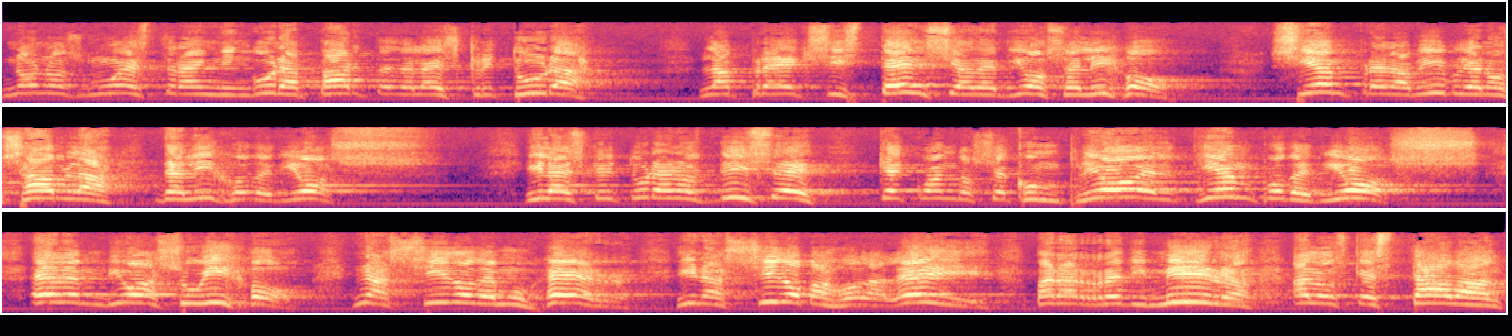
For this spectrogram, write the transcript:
no nos muestra en ninguna parte de la escritura la preexistencia de Dios el Hijo. Siempre la Biblia nos habla del Hijo de Dios. Y la Escritura nos dice que cuando se cumplió el tiempo de Dios, Él envió a su Hijo, nacido de mujer y nacido bajo la ley, para redimir a los que estaban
